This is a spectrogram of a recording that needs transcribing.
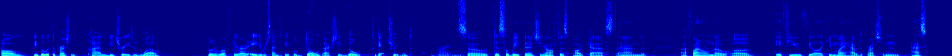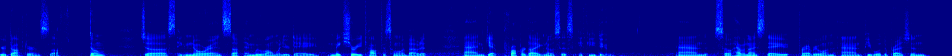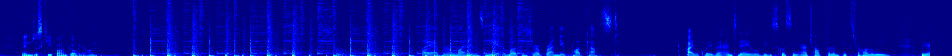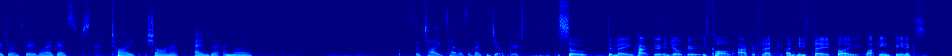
all people with depression can be treated well, but roughly around 80% of people don't actually go to get treatment. All right, so this will be finishing off this podcast. And a final note of if you feel like you might have depression, ask your doctor and stuff. Don't just ignore it and stuff and move on with your day. Make sure you talk to someone about it and get proper diagnosis if you do. And so have a nice day for everyone and people with depression and just keep on going on. Hi everyone, my name's Mia and welcome to our brand new podcast. I'm Quiva, and today we'll be discussing our top film picks for Halloween. We are joined today by our guests Tig, Shauna, Enda, and Niall. So Tig, tell us about the Joker. So the main character in Joker is called Arthur Fleck, and he's played by Joaquin Phoenix.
